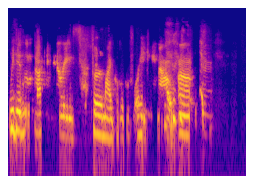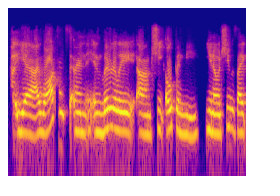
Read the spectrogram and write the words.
We did little documentaries for Michael before he came out. Um, but yeah, I walked and, and, and literally um, she opened me, you know, and she was like,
